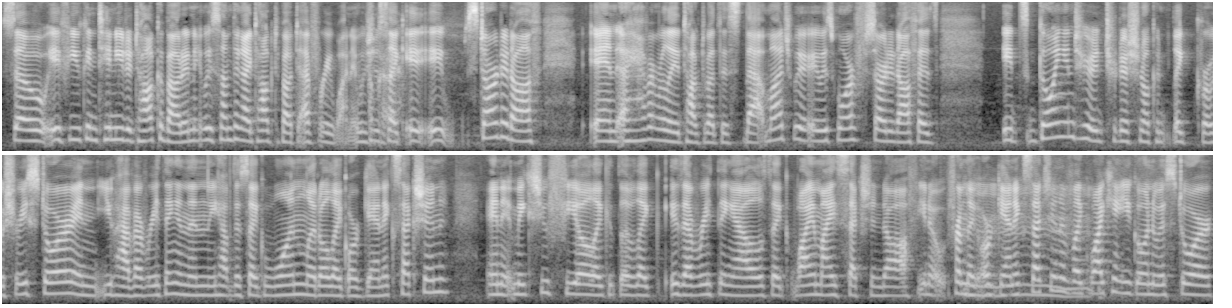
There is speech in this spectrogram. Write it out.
So if you continue to talk about it, and it was something I talked about to everyone. It was just Okay. like it, it started off, and I haven't really talked about this that much, but it was more started off as it's going into a traditional like grocery store and you have everything and then you have this like one little like organic section and it makes you feel like the like is everything else like why am i sectioned off you know from the organic section of like why can't you go into a store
